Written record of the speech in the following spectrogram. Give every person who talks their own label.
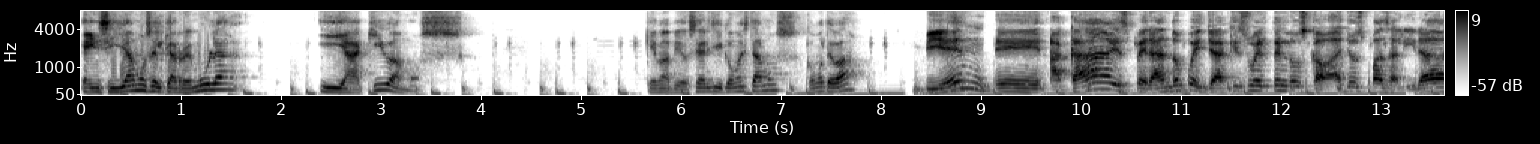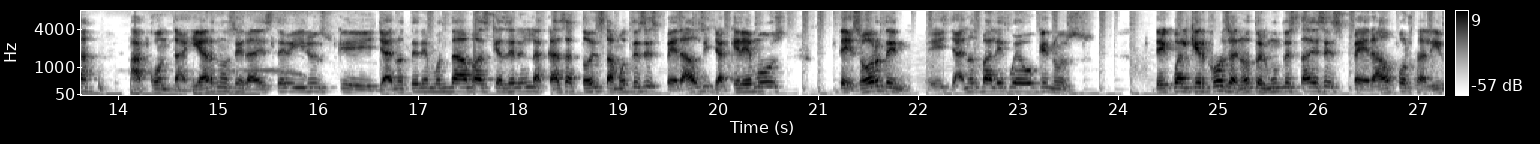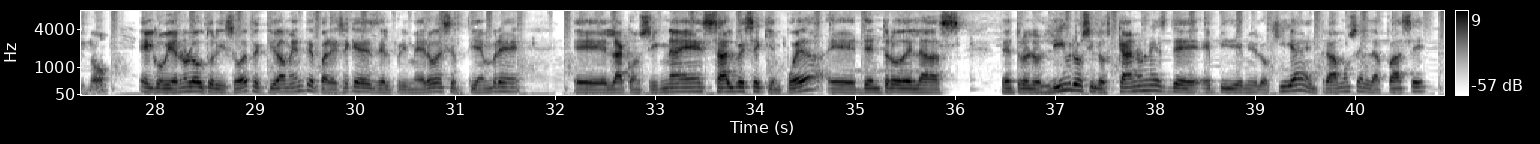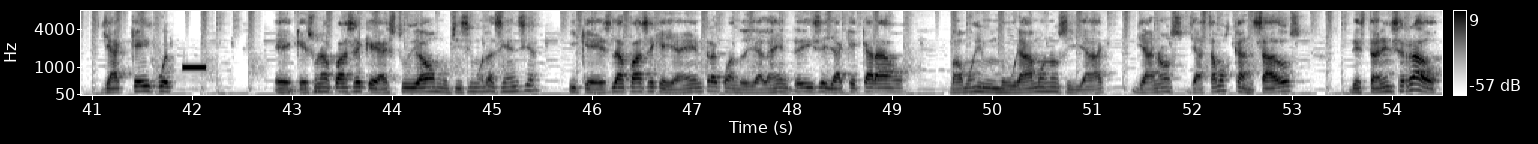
Speaker 1: Ensillamos el carro de mula y aquí vamos. ¿Qué más, vio Sergi? ¿Cómo estamos? ¿Cómo te va?
Speaker 2: Bien, eh, acá esperando pues ya que suelten los caballos para salir a, contagiarnos, será este virus que ya no tenemos nada más que hacer en la casa, todos estamos desesperados y ya queremos desorden, eh, ya nos vale huevo que nos dé cualquier cosa, ¿no? Todo el mundo está desesperado por salir, ¿no?
Speaker 1: El gobierno lo autorizó, efectivamente. Parece que desde el primero de septiembre eh, la consigna es sálvese quien pueda. Eh, dentro, de las, dentro de los libros y los cánones de epidemiología entramos en la fase ya que eh, que es una fase que ha estudiado muchísimo la ciencia y que es la fase que ya entra cuando ya la gente dice ya qué carajo, vamos y murámonos y ya, ya, nos, ya estamos cansados de estar encerrados.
